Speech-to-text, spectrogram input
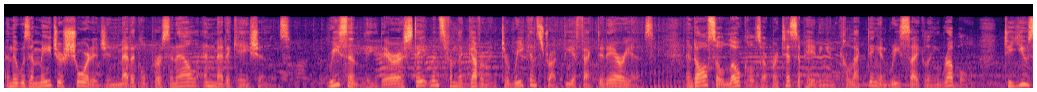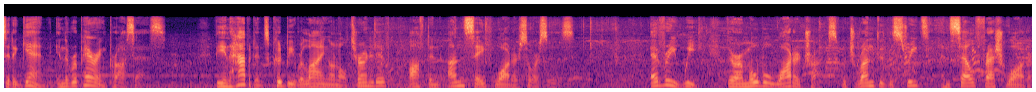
and there was a major shortage in medical personnel and medications. Recently, there are statements from the government to reconstruct the affected areas, and also locals are participating in collecting and recycling rubble to use it again in the repairing process. The inhabitants could be relying on alternative, often unsafe water sources. Every week, there are mobile water trucks which run through the streets and sell fresh water.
